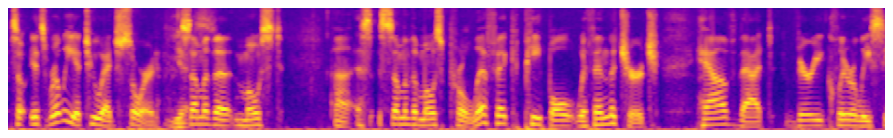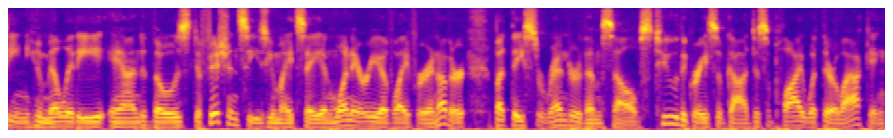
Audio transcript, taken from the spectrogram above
So it's really a two-edged sword. Yes. Some of the most uh, some of the most prolific people within the church have that very clearly seen humility and those deficiencies, you might say, in one area of life or another, but they surrender themselves to the grace of God to supply what they're lacking.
